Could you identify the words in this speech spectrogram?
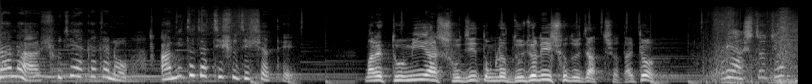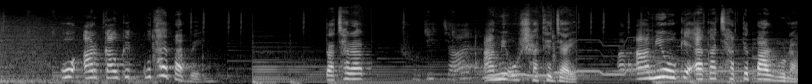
না না সুজি একা কেন? আমি তো যাচ্ছি সুজির সাথে। মানে তুমি আর সুজি তোমরা দুজনেই শুধু যাচ্ছ তাই তো? আরে আশ্চর্য! ও আর কাউকে কোথায় পাবে? তাছাড়া সুজি চায় আমি ওর সাথে যাই। আর আমিও ওকে একা ছাড়তে পারব না।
